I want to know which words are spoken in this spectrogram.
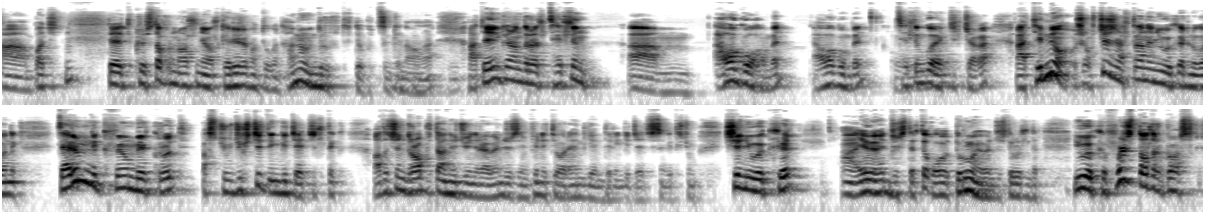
А бажет нь. Тэгээд Кристофер Нолны бол карьерийн түүхэнд хамгийн өндөр өртөгтэй бүтсэн кино байгаа. А тэгээд энэ кинонд бол цалин аваагүй байгаа юм байна аваагүй юм байна. Цалингүй ажиллаж байгаа. А тэрний учир шалтгаан нь юу гэхээр нөгөө нэг зарим нэг фильммейкерүүд бас жүжигчд ингэж ажилдаг. Одоо чинь Robert Downey Jr. Avengers Infinity War Endgame дээр ингэж ажилласан гэдэг ч юм. Жишээ нь юу вэ гэхээр а Avengers дээр тийм дөрвөн Avengers дөрвөлн дээр юу вэ гэхээр first dollar gross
